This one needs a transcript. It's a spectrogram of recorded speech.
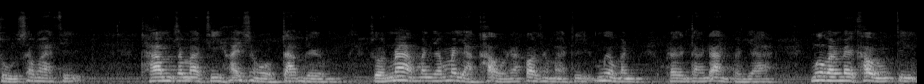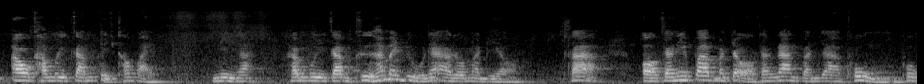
สู่สมาธิทำสมาธิให้สงบตามเดิม ส่วนมากมันยังไม่อยากเข้านะเข้าสมาธิเมื่อมันเพลินทางด้านปัญญา เมื่อมันไม่เข้าจริงๆเอาคำวิกรรมติดเข้าไปนี่นะคำวิกรรมคือให้มันอยู่ในอารมณ์อันเดียว ถ้าออกจากนี้ปั๊บมันจะออกทางด้านปัญญาพุ่งพุ่ง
